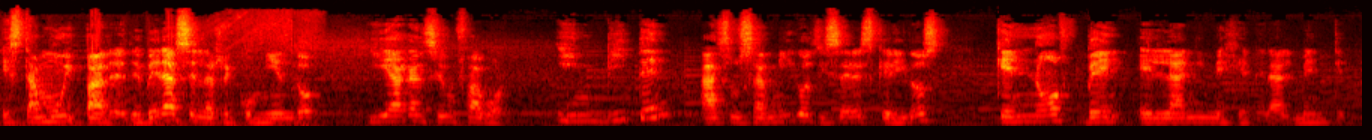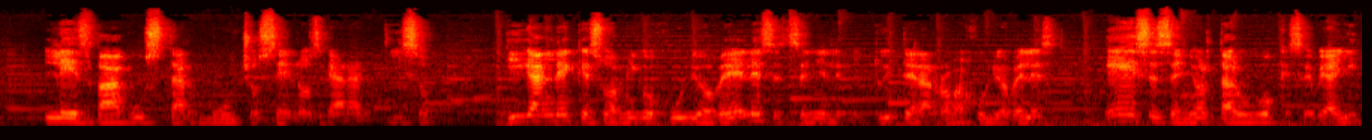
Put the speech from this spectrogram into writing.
Está muy padre, de veras se las recomiendo y háganse un favor, inviten a sus amigos y seres queridos que no ven el anime generalmente. Les va a gustar mucho, se los garantizo. Díganle que su amigo Julio Vélez, enséñenle mi Twitter, arroba Julio Vélez, ese señor tarugo que se ve ahí,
